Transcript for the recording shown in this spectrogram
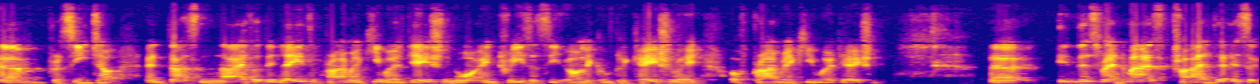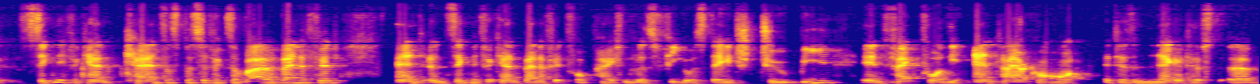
um, procedure and does neither delay the primary chemoradiation nor increases the early complication rate of primary chemoradiation. Uh, in this randomized trial, there is a significant cancer-specific survival benefit and a significant benefit for patients with FIGO stage 2B. In fact, for the entire cohort, it is a negative uh,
